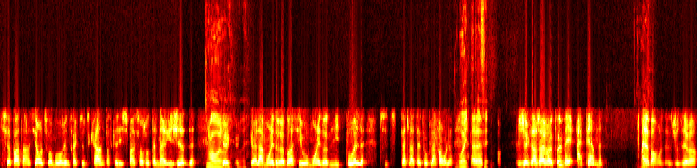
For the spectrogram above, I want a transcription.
si tu fais pas attention, tu vas mourir une fracture du crâne parce que les suspensions sont tellement rigides Ah que, ouais, que- que la moindre bosse et au moindre nid de poule, tu, tu te pètes la tête au plafond. Oui, tout Euh, à fait. J'exagère un peu, mais à peine. Euh, bon, je veux dire,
